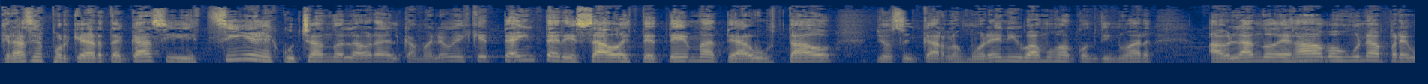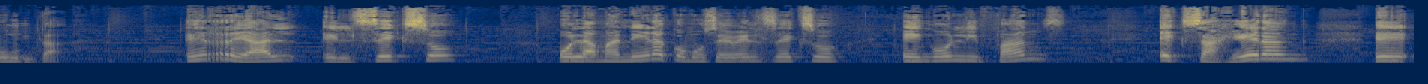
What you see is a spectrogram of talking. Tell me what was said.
Gracias por quedarte acá. Si sigues escuchando La Hora del Camaleón, es que te ha interesado este tema, te ha gustado. Yo soy Carlos Moreno y vamos a continuar hablando. Dejábamos una pregunta. ¿Es real el sexo o la manera como se ve el sexo en OnlyFans? ¿Exageran? Eh,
